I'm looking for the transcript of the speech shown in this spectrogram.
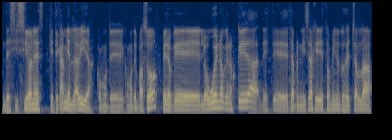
decisiones que te cambian la vida, como te, como te pasó, pero que lo bueno que nos queda de este, este, aprendizaje y de estos minutos de charla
